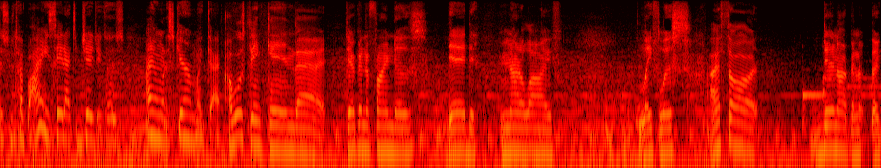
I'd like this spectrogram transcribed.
This and stuff? But I ain't say that to JJ because I didn't want to scare him like that. I was thinking that they're gonna find us dead, not alive, lifeless. I thought they're not gonna, like,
